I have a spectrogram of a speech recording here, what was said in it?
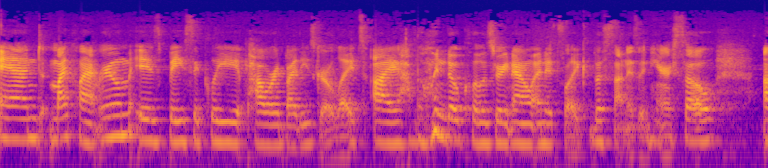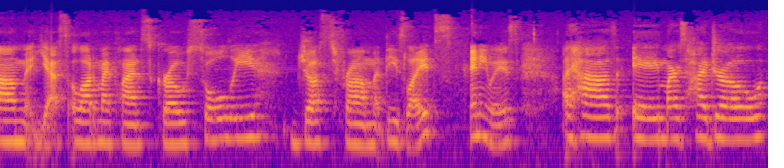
And my plant room is basically powered by these grow lights. I have the window closed right now and it's like the sun is in here. So um, yes, a lot of my plants grow solely just from these lights. Anyways, I have a Mars Hydro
